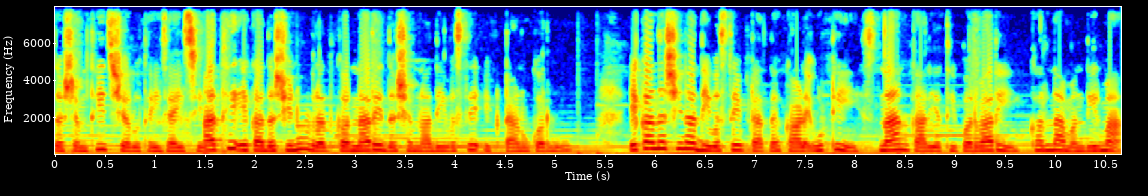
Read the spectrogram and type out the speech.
દશમથી જ શરૂ થઈ જાય છે. આથી એકાદશીનું વ્રત કરનારે દશમના દિવસે એકટાણું કરવું. એકાદશીના દિવસે પ્રાતઃકાળે ઉઠી સ્નાન કાર્યથી પરવારી ઘરના મંદિરમાં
